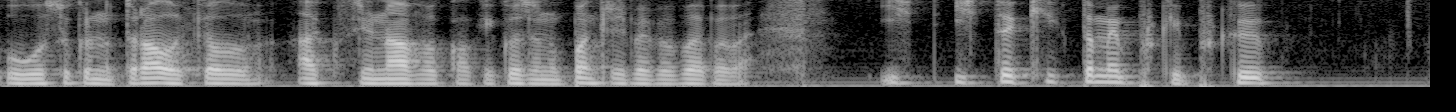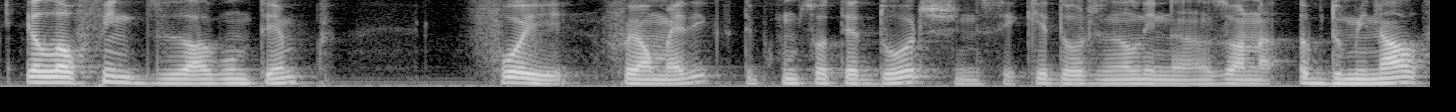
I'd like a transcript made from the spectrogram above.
o, açúcar natural, aquele acionava qualquer coisa no pâncreas, blá, blá, blá, blá. Isto, isto aqui também porquê? Porque ele ao fim de algum tempo foi, foi ao médico, tipo, começou a ter dores, não sei o que, dores ali na zona abdominal,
